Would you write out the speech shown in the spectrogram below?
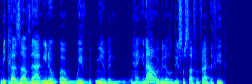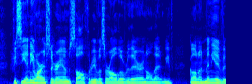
because of that, you know, uh, we've you know been hanging out. We've been able to do some stuff. In fact, if you if you see any of our Instagrams, all three of us are all over there and all that. We've gone on many of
